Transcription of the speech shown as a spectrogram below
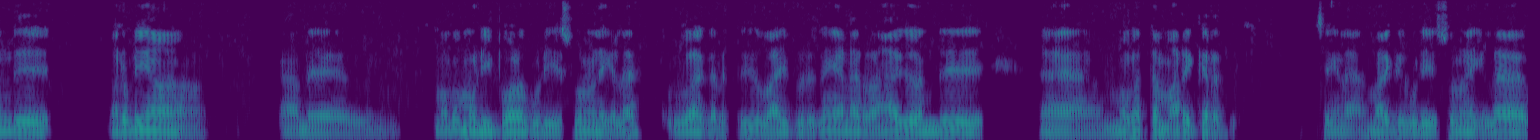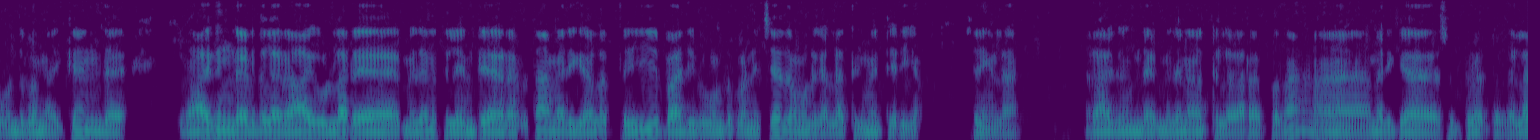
வந்து மறுபடியும் அந்த முகமூடி போடக்கூடிய சூழ்நிலைகளை உருவாக்குறதுக்கு வாய்ப்பு இருக்கும். ஏன்னா ராகு வந்து முகத்தை மறைக்கிறது. சரிங்களா? மறைக்கக்கூடிய சூழ்நிலைகளை உண்டு பண்ண வைக்க இந்த ராகு இந்த இடத்துல ராகு உள்ளார மிதனத்தில் என்ட்ரி ஆகிறப்ப தான் அமெரிக்காவில் பெரிய பாதிப்பு உண்டு பண்ணிச்சு. அது உங்களுக்கு எல்லாத்துக்குமே தெரியும். சரிங்களா? ராகு இந்த மிதனத்தில் வரப்போ தான் அமெரிக்கா சுற்றுவட்டத்தில்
